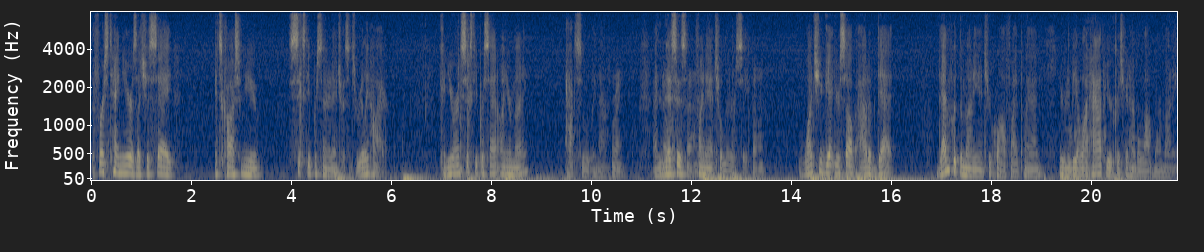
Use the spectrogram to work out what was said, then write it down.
The first ten years, let's just say, it's costing you sixty percent in interest. It's really higher. Can you earn sixty percent on your money? Absolutely not. Right. And No this way. is Uh-huh. financial literacy. Uh-huh. Once you get yourself out of debt, then put the money into your qualified plan, you're going to be a lot happier because you're going to have a lot more money.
